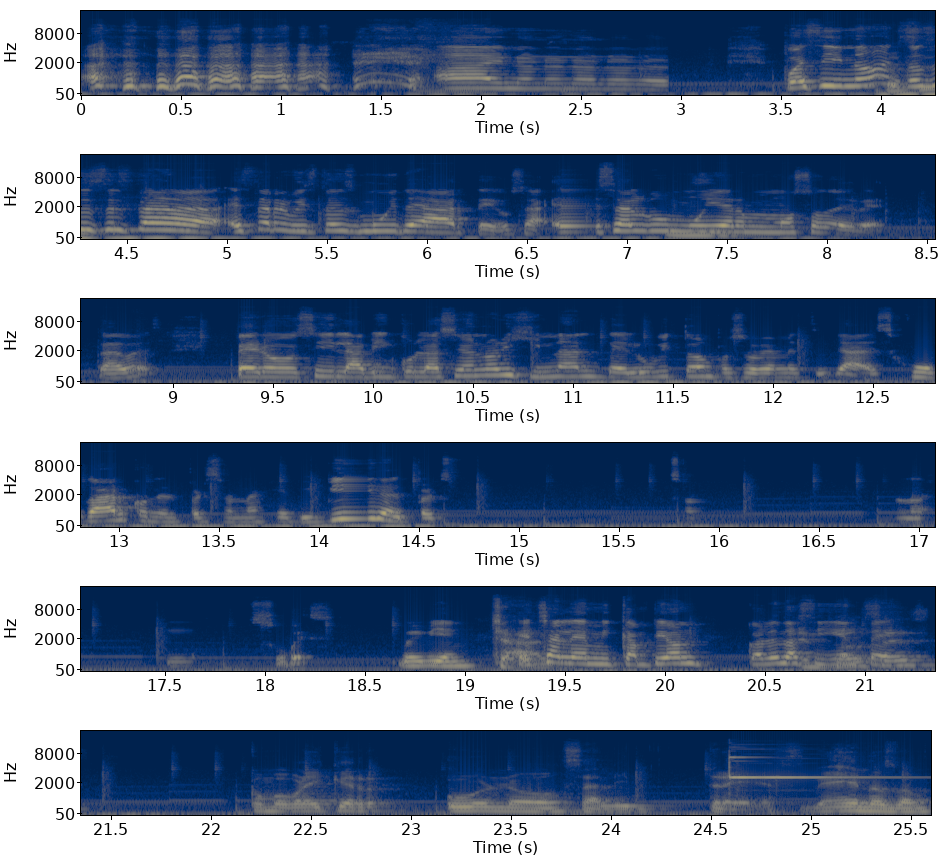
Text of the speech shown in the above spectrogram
Ay, no, no, no, no, no. Pues sí, ¿no? Pues Entonces esta, esta revista es muy de arte, o sea, es algo muy hermoso de ver, ¿sabes? Pero sí, la vinculación original de Lubiton, pues obviamente ya es jugar con el personaje, vivir el personaje subes. Muy bien. Échale, mi campeón. ¿Cuál es la Entonces, siguiente? Como Breaker 1, Salim 3. nos van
